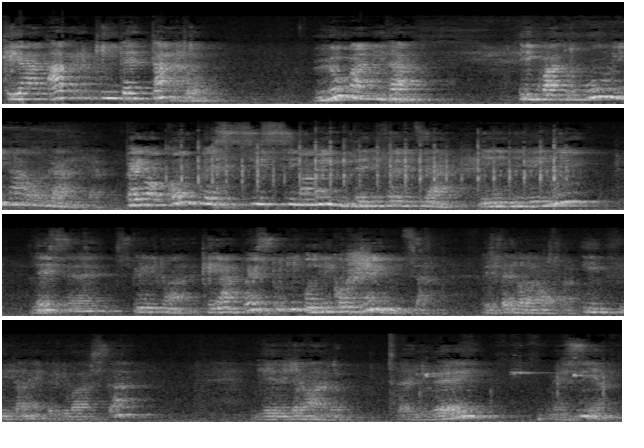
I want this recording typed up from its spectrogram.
che ha architettato l'umanità in quanto unità organica però complessissimamente differenziare in individui l'essere spirituale che ha questo tipo di coscienza rispetto alla nostra infinitamente più vasta, viene chiamato dai giudei Messia.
